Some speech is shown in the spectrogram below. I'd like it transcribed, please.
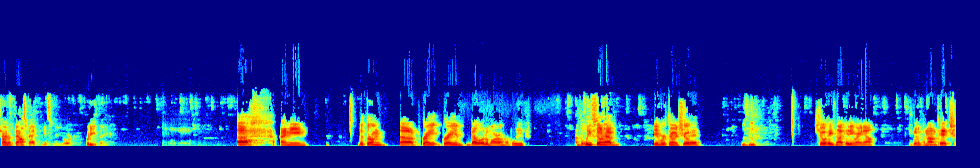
try to bounce back against New York. What do you think? Uh, I mean, they're throwing uh, Brayan, Brayan Bello tomorrow, I believe. I believe so. Don't have, and we're throwing Shohei. Mhm. Shohei's not hitting right now. He's going to come out and pitch.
